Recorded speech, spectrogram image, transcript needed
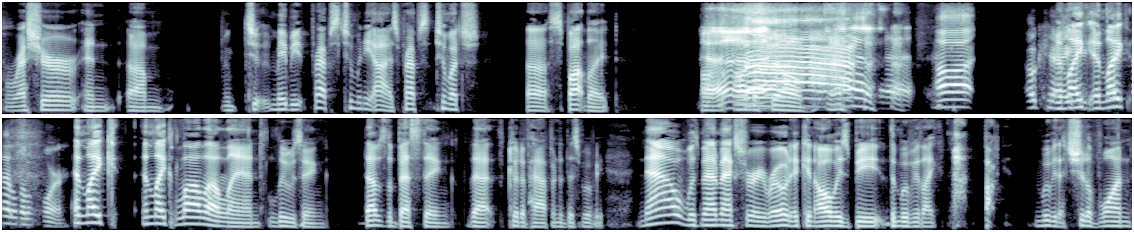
pressure and um, too, maybe perhaps too many eyes, perhaps too much uh spotlight on, the- on the film. Uh, okay. And like- and like- that a little more. and like and like La La Land losing, that was the best thing that could have happened to this movie. Now with Mad Max Fury Road, it can always be the movie like "Ah, fuck, movie that should have won.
